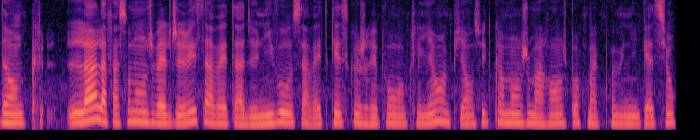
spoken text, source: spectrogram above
Donc là, la façon dont je vais le gérer, ça va être à deux niveaux. Ça va être qu'est-ce que je réponds au client et puis ensuite comment je m'arrange pour que ma communication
